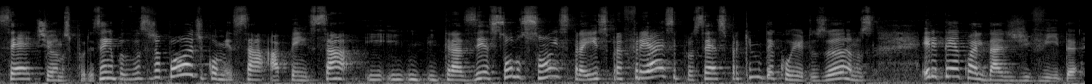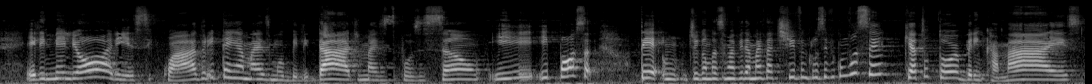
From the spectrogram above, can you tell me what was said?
sete anos, por exemplo, você já pode começar a pensar e, em, em trazer soluções para isso, para frear esse processo, para que no decorrer dos anos ele tenha qualidade de vida, ele melhore esse quadro e tenha mais mobilidade, mais exposição e, e possa ter, um, digamos assim, uma vida mais ativa, inclusive com você, que é tutor, brincar mais,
